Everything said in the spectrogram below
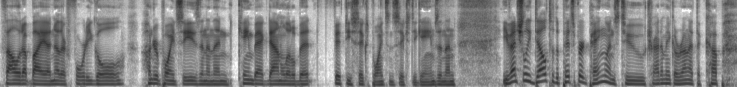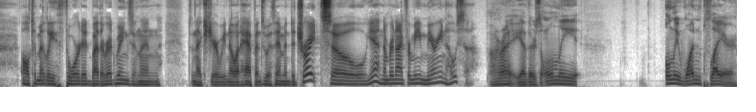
followed up by another 40 goal, 100 point season, and then came back down a little bit, 56 points in 60 games, and then eventually dealt to the Pittsburgh Penguins to try to make a run at the Cup. Ultimately thwarted by the Red Wings, and then the next year we know what happens with him in Detroit. So yeah, number nine for me, Marian Hossa. all right, yeah, there's only only one player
